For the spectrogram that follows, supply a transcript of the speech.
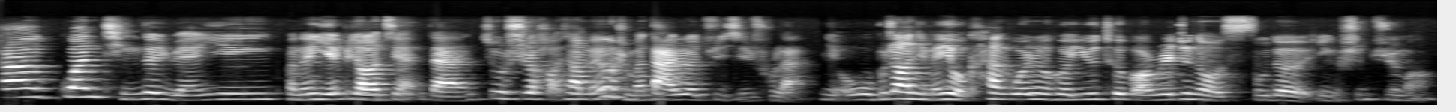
它关停的原因可能也比较简单，就是好像没有什么大热剧集出来。你我不知道你们有看过任何 YouTube Originals 出的影视剧吗？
